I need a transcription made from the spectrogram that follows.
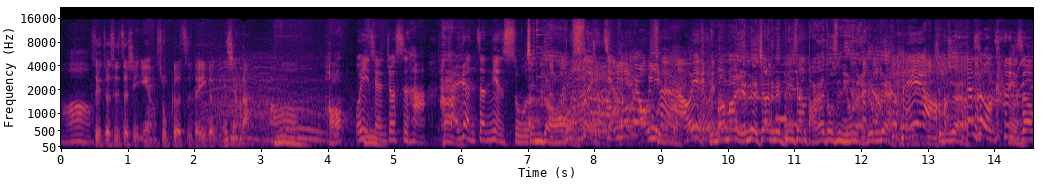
哦，所以这是这些营养素各自的一个影响啦。嗯。好，我以前就是哈太认真念书了，真的哦，不睡觉，熬夜熬夜。你妈妈也没有家里面冰箱打开都是牛奶，对不对？没有，是不是？但是我跟你说，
